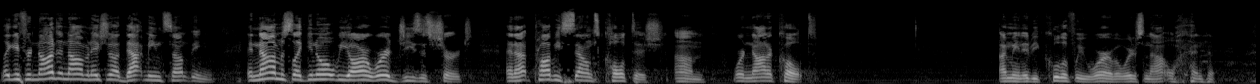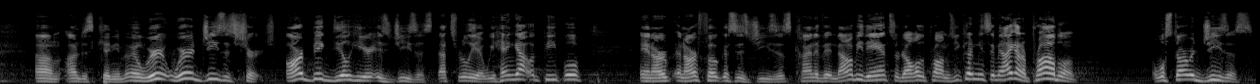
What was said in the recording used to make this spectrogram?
Like if you're non-denominational that means something. And now i'm just like you know what we are? We're a jesus church. And that probably sounds cultish. Um, we're not a cult. I mean it'd be cool if we were but we're just not one. Um, i'm just kidding. But we're, we're a jesus church. Our big deal here is jesus. That's really it. We hang out with people and our, and our focus is jesus kind of it. And that'll be the answer to all the problems. You come to me and say man i got a problem. We'll start with jesus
